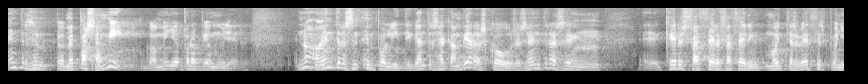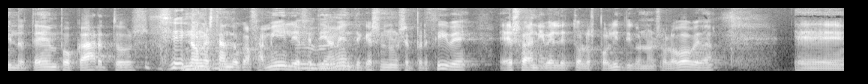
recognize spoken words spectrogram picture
entras en, me pasa a min, coa miña propia muller. No, entras en política, entras a cambiar as cousas, entras en eh, queres facer, facer moitas veces poñendo tempo, cartos, sí. non estando coa familia, efectivamente, uh -huh. que eso non se percibe, eso a nivel de todos os políticos, non só Bóveda. Eh,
